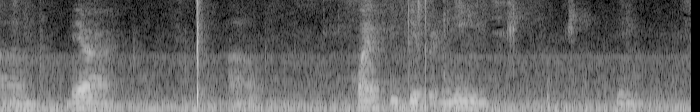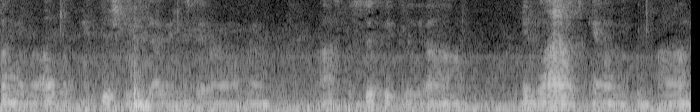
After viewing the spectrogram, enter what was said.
um, there are, um, quite a few different needs in some of the other districts that are in the state of Alabama. Uh, specifically, um, in Lowndes County, um,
